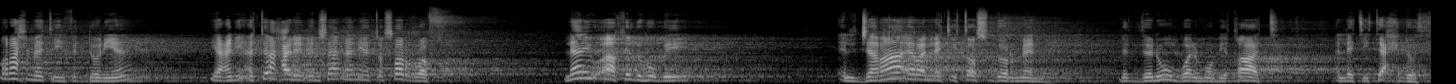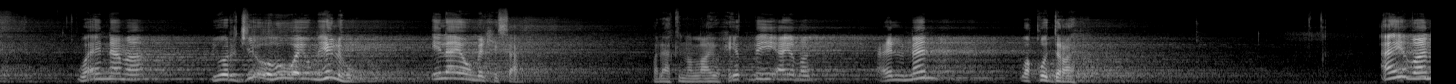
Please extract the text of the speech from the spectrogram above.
ورحمته في الدنيا يعني أتاح للإنسان أن يتصرف لا يؤاخذه بالجرائر التي تصدر منه بالذنوب والموبقات التي تحدث وإنما يرجئه ويمهله إلى يوم الحساب. ولكن الله يحيط به أيضا علما وقدره أيضا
